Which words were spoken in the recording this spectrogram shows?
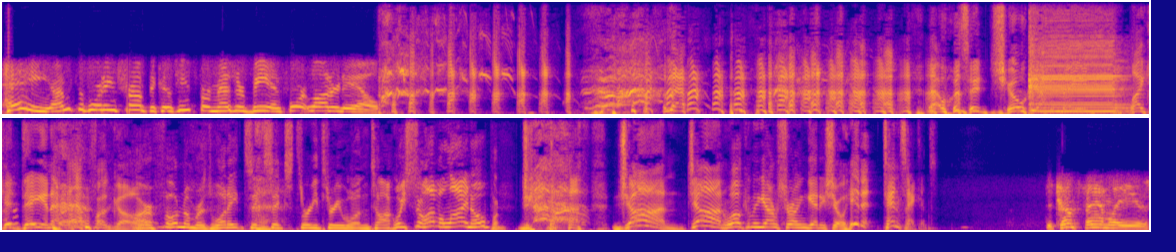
Hey, I'm supporting Trump because he's for Measure B in Fort Lauderdale. That was a joke I made like a day and a half ago. Our phone number is 1 331 Talk. We still have a line open. John, John, welcome to the Armstrong and Getty Show. Hit it. 10 seconds. The Trump family is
